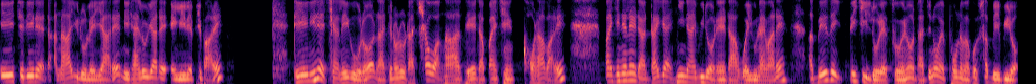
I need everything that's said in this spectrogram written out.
အေးချစ်သေးနဲ့ဒါအနားယူလို့လည်းရတယ်နေထိုင်လို့ရတဲ့အိမ်လေးလည်းဖြစ်ပါတယ် ဒီအိမ်လေးနဲ့ channel လေးကိုတော့ဒါကျွန်တော်တို့ဒါ650ဒါပိုင်ချင်းခေါ်ထားပါတယ်ပိုင်ချင်းနဲ့လည်းဒါဓာတ်ရိုက်ညှိနှိုင်းပြီးတော့လည်းဒါဝယ်ယူနိုင်ပါတယ်အသေးစိတ်သိကြည့်လို့ရဆိုရင်တော့ဒါကျွန်တော်ရဲ့ဖုန်းနံပါတ်ကိုဆက်ပေးပြီးတော့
